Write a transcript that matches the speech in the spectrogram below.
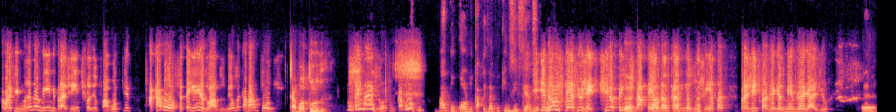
Agora aqui, manda meme pra gente, fazendo favor, porque acabou. Você tem aí, Eduardo? Os meus acabaram todos. Acabou tudo. Não tem mais, acabou. Vai pro colo do capeta, vai pro quinto dos infernos. E, e não esquece, viu, gente? Tira print da tela das carinhas do Genta pra gente fazer aqueles memes legais, viu? É,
